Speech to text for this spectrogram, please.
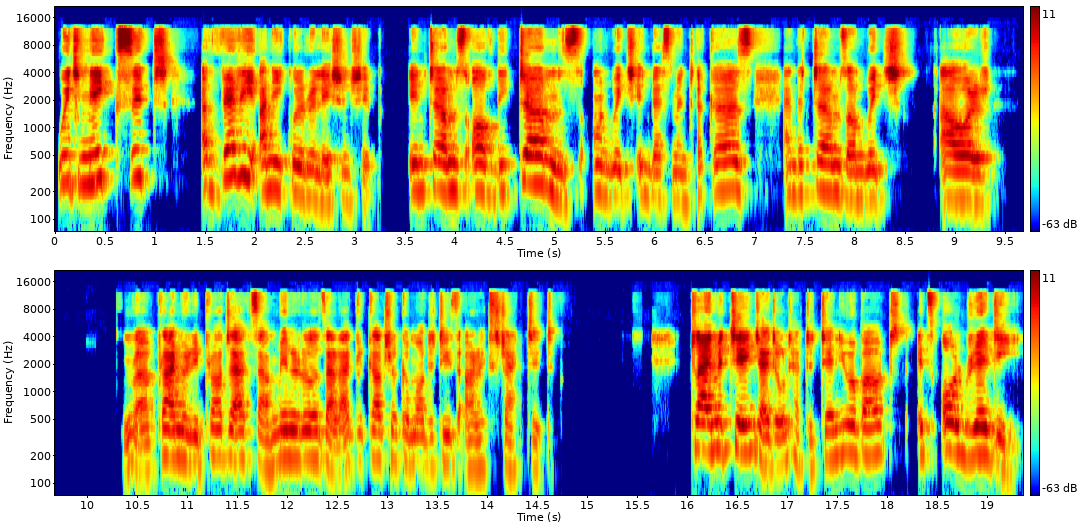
which makes it a very unequal relationship in terms of the terms on which investment occurs and the terms on which our uh, primary products, our minerals, our agricultural commodities are extracted. Climate change, I don't have to tell you about. It's already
